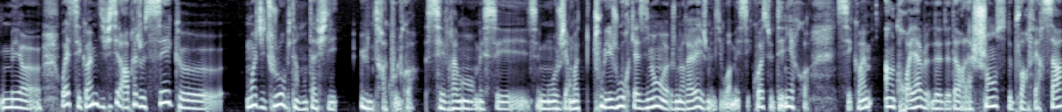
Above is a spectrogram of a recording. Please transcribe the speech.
Mais euh, ouais, c'est quand même difficile. Alors après, je sais que moi, je dis toujours, putain, mon taf, il est ultra cool, quoi. C'est vraiment, mais c'est, moi, je veux moi, tous les jours, quasiment, euh, je me réveille, et je me dis, ouais, mais c'est quoi ce délire, quoi? C'est quand même incroyable d'avoir la chance de pouvoir faire ça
